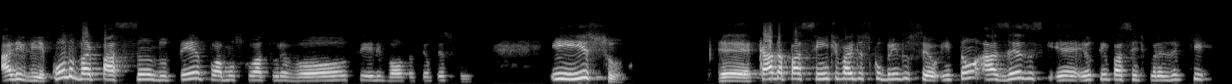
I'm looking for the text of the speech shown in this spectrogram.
alivia. Quando vai passando o tempo, a musculatura volta e ele volta a ter o pescoço. E isso é, cada paciente vai descobrindo o seu. Então, às vezes, é, eu tenho paciente, por exemplo, que,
